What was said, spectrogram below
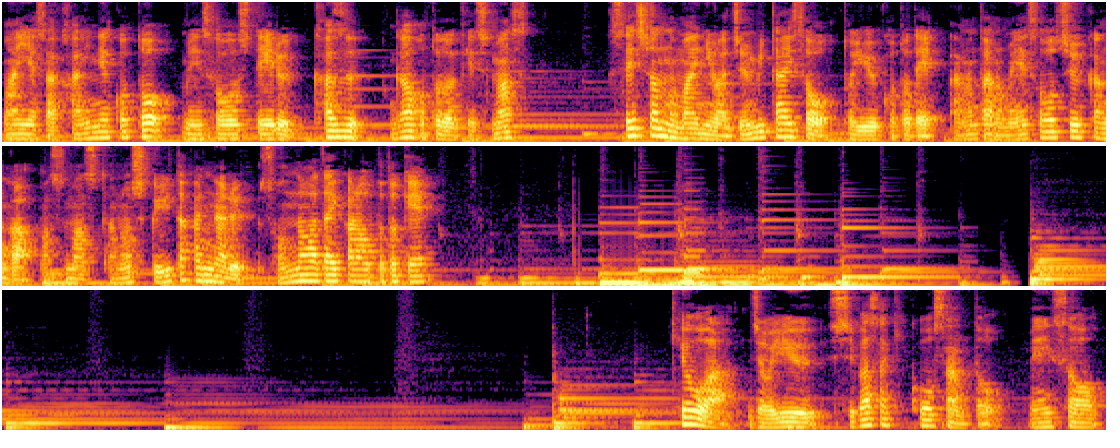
毎朝飼い猫と瞑想をしているカズがお届けします。セッションの前には準備体操ということであなたの瞑想習慣がますます楽しく豊かになるそんな話題からお届け。女優柴咲コウさんと瞑想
